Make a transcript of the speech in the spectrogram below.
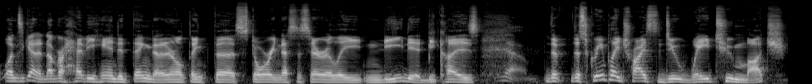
once again, another heavy handed thing that I don't think the story necessarily needed because yeah the, the screenplay tries to do way too much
